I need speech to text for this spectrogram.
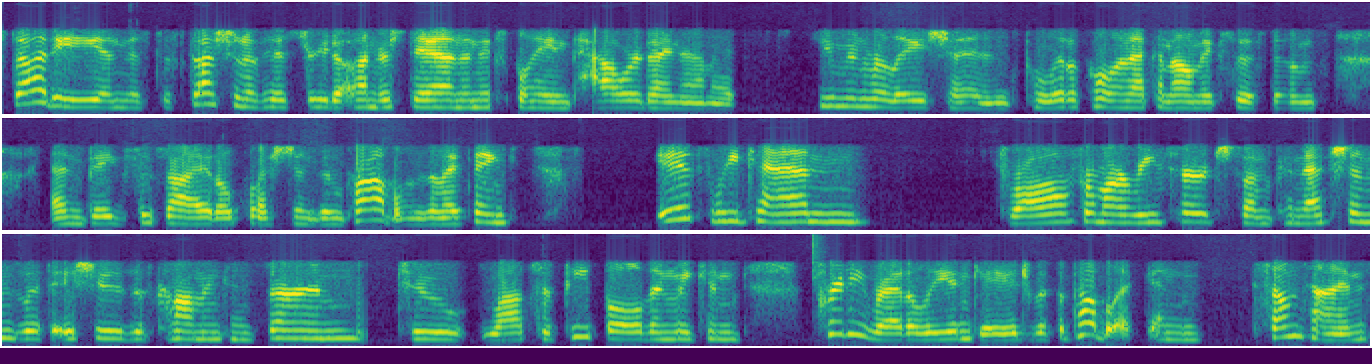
study and this discussion of history to understand and explain power dynamics, human relations, political and economic systems, and big societal questions and problems. And I think if we can draw from our research some connections with issues of common concern to lots of people, then we can pretty readily engage with the public. And sometimes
